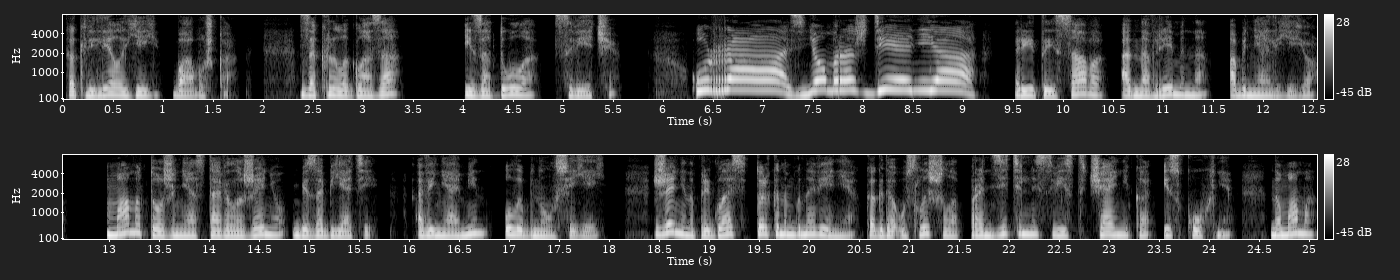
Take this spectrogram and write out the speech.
как велела ей бабушка. Закрыла глаза и задула свечи. «Ура! С днем рождения!» Рита и Сава одновременно обняли ее. Мама тоже не оставила Женю без объятий, а Вениамин улыбнулся ей. Женя напряглась только на мгновение, когда услышала пронзительный свист чайника из кухни, но мама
